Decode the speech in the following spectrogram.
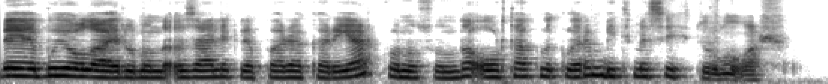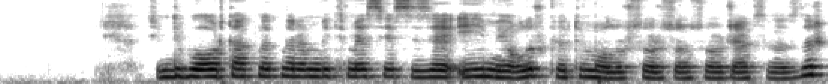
ve bu yol ayrılımında özellikle para kariyer konusunda ortaklıkların bitmesi durumu var. Şimdi bu ortaklıkların bitmesi size iyi mi olur, kötü mü olur sorusunu soracaksınızdır.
